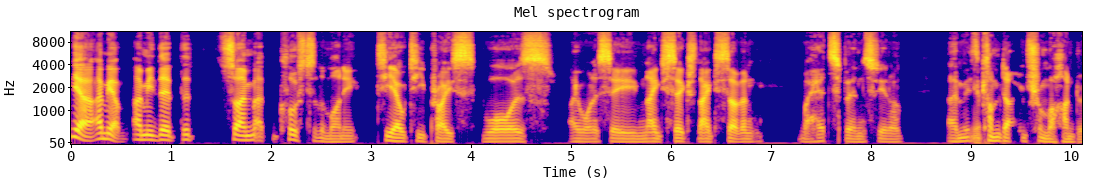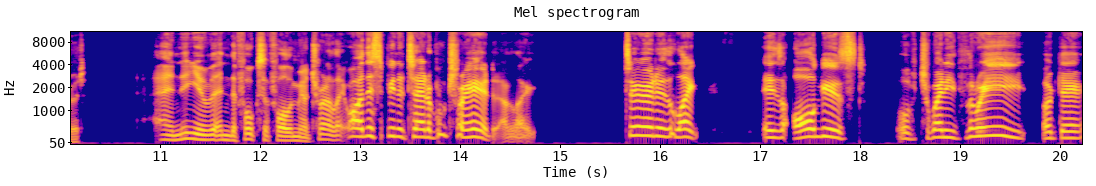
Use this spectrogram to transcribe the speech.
yeah, I mean, I mean, the, the, so I'm at close to the money. TLT price was, I want to say 96, 97. My head spins, you know. Um, it's Yeah. come down from 100. And, you know, and the folks that follow me on Twitter are like, oh, this has been a terrible trade. I'm like, dude, it's like, it's August of 23. Okay.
